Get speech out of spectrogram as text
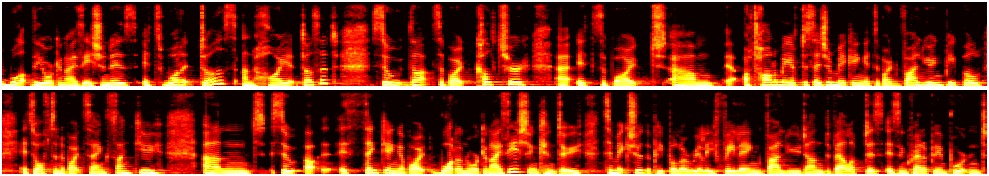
what the organisation is, it's what it does and how it does it. So that's about culture, uh, it's about um, autonomy of decision making, it's about valuing people, it's often about saying thank you. And so uh, thinking about what an organisation can do to make sure that people are really feeling valued and developed is, is incredibly important.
